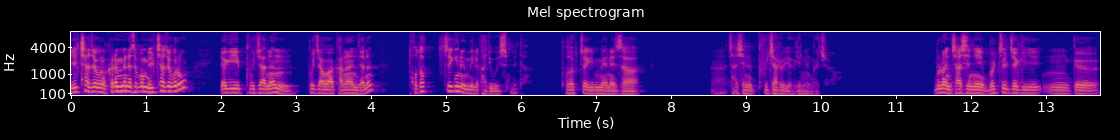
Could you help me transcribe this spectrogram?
1차적으로 그런 면에서 보면 1차적으로 여기 부자는 부자와 가난한 자는 도덕적인 의미를 가지고 있습니다. 도덕적인 면에서 어, 자신을 부자로 여기는 거죠. 물론 자신이 물질적인 그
